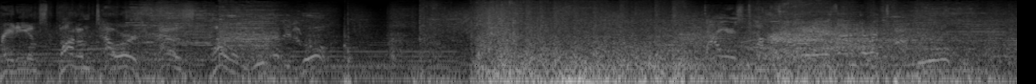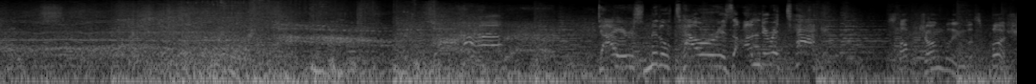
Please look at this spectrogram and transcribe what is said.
Radiant's bottom tower has fallen. Look at him go! Dire's top tower is under attack. Dire's middle tower is under attack. Stop jungling, let's push.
